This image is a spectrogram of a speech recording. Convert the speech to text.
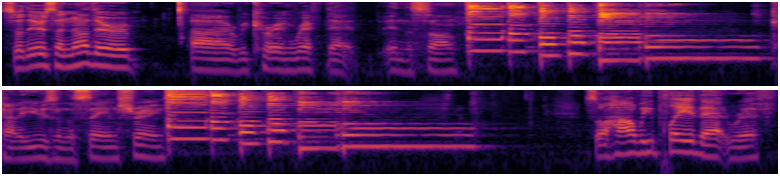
So there's another uh, recurring riff that in the song, kind of using the same strings. So how we play that riff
